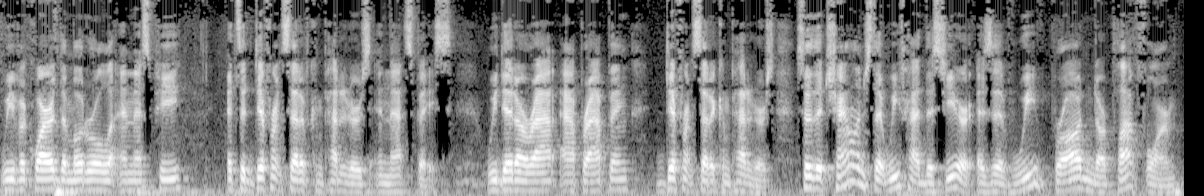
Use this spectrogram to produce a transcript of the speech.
We've acquired the Motorola MSP. It's a different set of competitors in that space. We did our app wrapping, different set of competitors. So the challenge that we've had this year is if we've broadened our platform,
